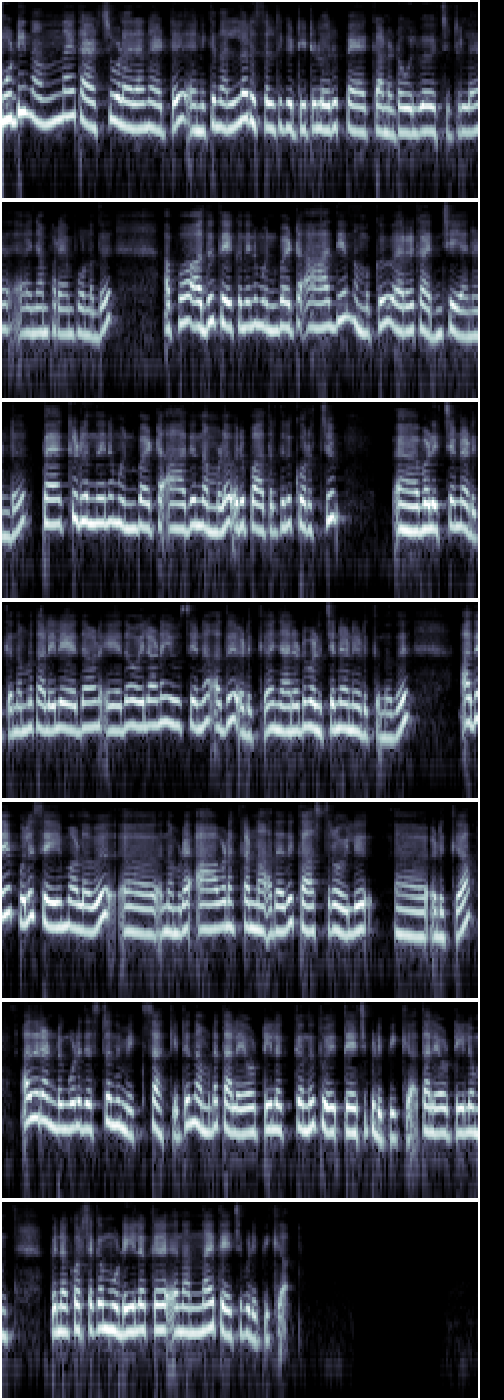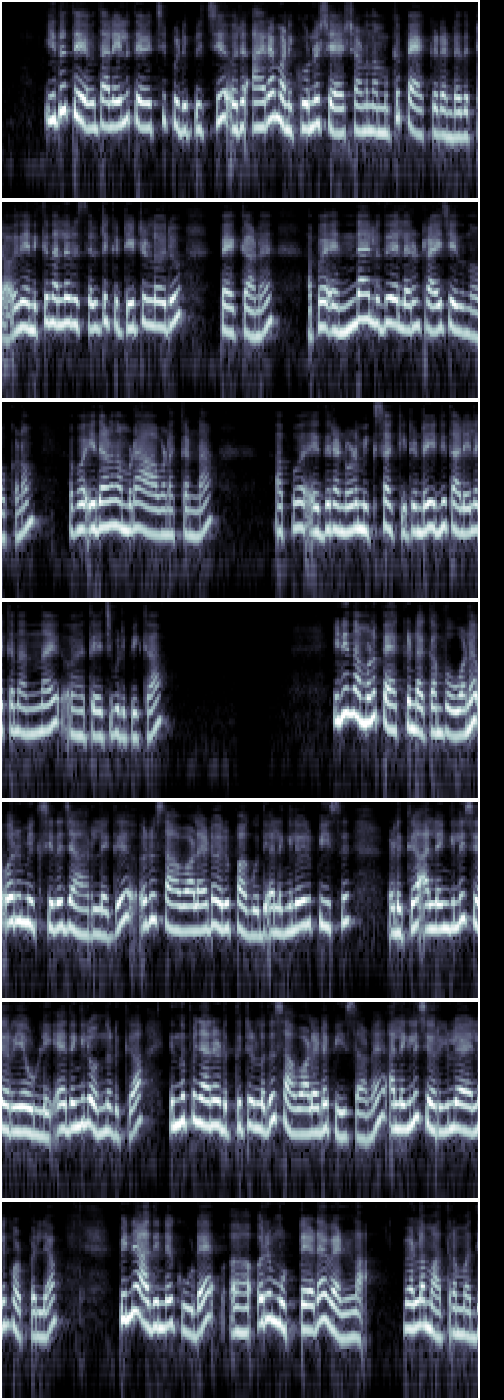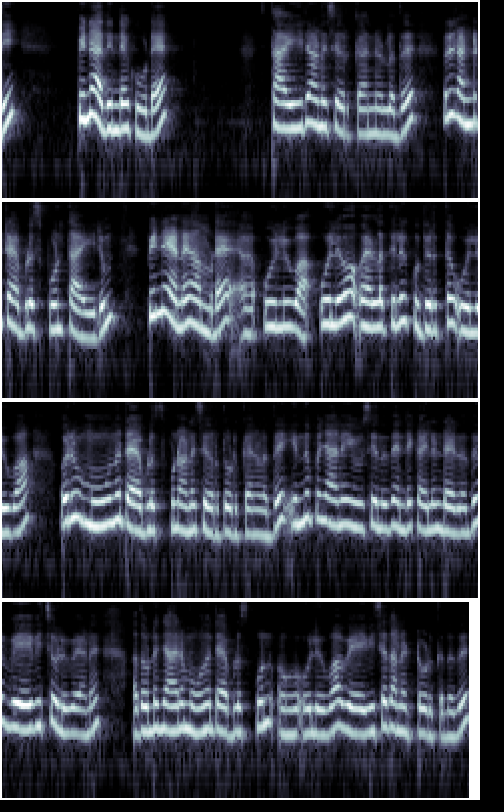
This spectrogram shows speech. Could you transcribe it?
മുടി നന്നായി തഴച്ചു വളരാനായിട്ട് എനിക്ക് നല്ല റിസൾട്ട് കിട്ടിയിട്ടുള്ള ഒരു പാക്കാണ് കേട്ടോ ഉലുവ വെച്ചിട്ടുള്ള ഞാൻ പറയാൻ പോണത്. അപ്പോൾ അത് തേക്കുന്നതിന് മുൻപായിട്ട് ആദ്യം നമുക്ക് വേറൊരു കാര്യം ചെയ്യാനുണ്ട്. പാക്ക് ഇടുന്നതിന് മുൻപായിട്ട് ആദ്യം നമ്മൾ ഒരു പാത്രത്തിൽ കുറച്ച് വെളിച്ചെണ്ണ എടുക്കുക. നമ്മൾ തലയിൽ ഏതാണ് ഏത് ഓയിലാണ് യൂസ് ചെയ്യുന്നത് അത് എടുക്കുക. ഞാനിവിടെ വെളിച്ചെണ്ണയാണ് എടുക്കുന്നത്. അതേപോലെ സെയിം അളവ് നമ്മുടെ ആവണക്കണ്ണ അതായത് കാസ്റ്റർ ഓയിൽ എടുക്കുക. അത് രണ്ടും കൂടി ജസ്റ്റ് ഒന്ന് മിക്സ് ആക്കിയിട്ട് നമ്മുടെ തലയോട്ടിയിലൊക്കെ ഒന്ന് തേച്ച് പിടിപ്പിക്കുക. തലയോട്ടിയിലും പിന്നെ കുറച്ചൊക്കെ മുടിയിലൊക്കെ നന്നായി തേച്ച് പിടിപ്പിക്കുക. ഇത് തേ തലയിൽ തേച്ച് പിടിപ്പിച്ച് ഒരു അരമണിക്കൂറിന് ശേഷമാണ് നമുക്ക് പാക്ക് ഇടേണ്ടത് കേട്ടോ ഇത് എനിക്ക് നല്ല റിസൾട്ട് കിട്ടിയിട്ടുള്ള ഒരു പാക്കാണ് അപ്പോൾ എന്തായാലും ഇത് എല്ലാവരും ട്രൈ ചെയ്ത് നോക്കണം. അപ്പോൾ ഇതാണ് നമ്മുടെ ആവണക്കെണ്ണ. അപ്പോൾ ഇത് രണ്ടും കൂടെ മിക്സ് ആക്കിയിട്ടുണ്ട്. ഇനി തലയിലൊക്കെ നന്നായി തേച്ച് പിടിപ്പിക്കാം. ഇനി നമ്മൾ പാക്ക് ഉണ്ടാക്കാൻ പോവാണ്. ഒരു മിക്സിയുടെ ജാറിലേക്ക് ഒരു സവാളയുടെ ഒരു പകുതി അല്ലെങ്കിൽ ഒരു പീസ് എടുക്കുക. അല്ലെങ്കിൽ ചെറിയ ഉള്ളി ഏതെങ്കിലും ഒന്ന് എടുക്കുക. ഇന്നിപ്പോൾ ഞാൻ എടുത്തിട്ടുള്ളത് സവാളയുടെ പീസാണ് അല്ലെങ്കിൽ ചെറിയ ഉള്ളി ആയാലും കുഴപ്പമില്ല. പിന്നെ അതിന്റെ കൂടെ ഒരു മുട്ടയുടെ വെള്ള വെള്ള മാത്രം മതി. പിന്നെ അതിന്റെ കൂടെ തൈരാണ് ചേർക്കാനുള്ളത്. ഒരു രണ്ട് ടേബിൾ സ്പൂൺ തൈരും. പിന്നെയാണ് നമ്മുടെ ഉലുവ. ഉലുവ വെള്ളത്തിൽ കുതിർത്ത ഉലുവ ഒരു മൂന്ന് ടേബിൾ സ്പൂൺ ആണ് ചേർത്ത് കൊടുക്കാനുള്ളത്. ഇന്നിപ്പോൾ ഞാൻ യൂസ് ചെയ്യുന്നത് എന്റെ കയ്യിലുണ്ടായിരുന്നത് വേവിച്ച ഉലുവയാണ്. അതുകൊണ്ട് ഞാൻ മൂന്ന് ടേബിൾ സ്പൂൺ ഉലുവ വേവിച്ചതാണ് ഇട്ട് കൊടുക്കുന്നത്.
